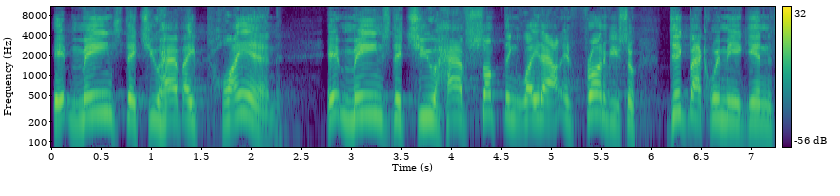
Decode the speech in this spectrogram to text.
It means that you have a plan. It means that you have something laid out in front of you. So dig back with me again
